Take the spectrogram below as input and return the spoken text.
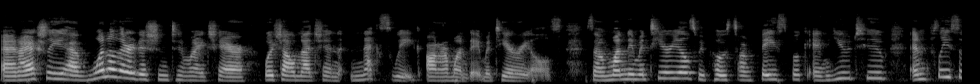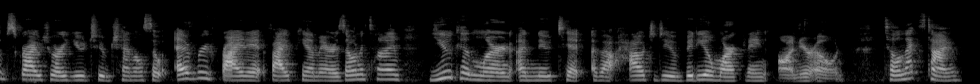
And I actually have one other addition to my chair, which I'll mention next week on our Monday Materials. So, Monday Materials, we post on Facebook and YouTube. And please subscribe to our YouTube channel so every Friday at 5 p.m. Arizona time, you can learn a new tip about how to do video marketing on your own. Till next time.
